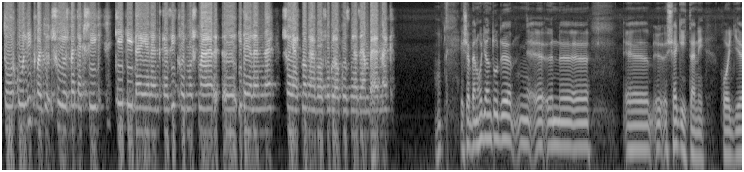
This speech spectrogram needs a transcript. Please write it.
torkollik, vagy súlyos betegség képében jelentkezik, hogy most már ö, ideje lenne saját magával foglalkozni az embernek. És ebben hogyan tud ön segíteni, hogy,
